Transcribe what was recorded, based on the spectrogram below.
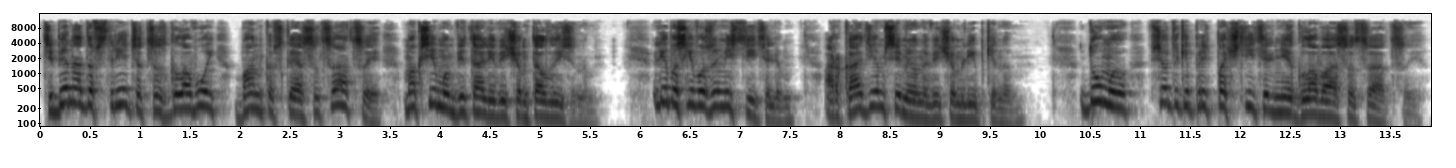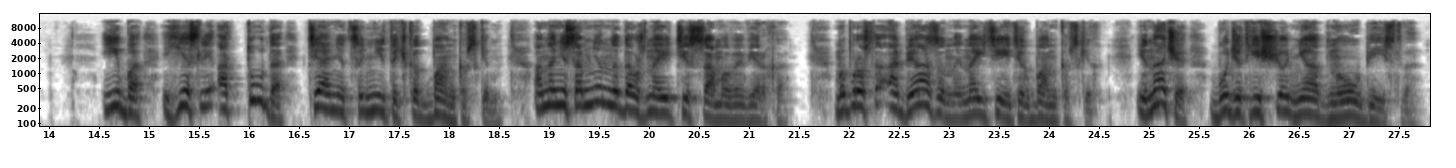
Тебе надо встретиться с главой банковской ассоциации Максимом Витальевичем Талызиным, либо с его заместителем Аркадием Семеновичем Липкиным. Думаю, все-таки предпочтительнее глава ассоциации» ибо если оттуда тянется ниточка к банковским, она, несомненно, должна идти с самого верха. Мы просто обязаны найти этих банковских, иначе будет еще не одно убийство.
